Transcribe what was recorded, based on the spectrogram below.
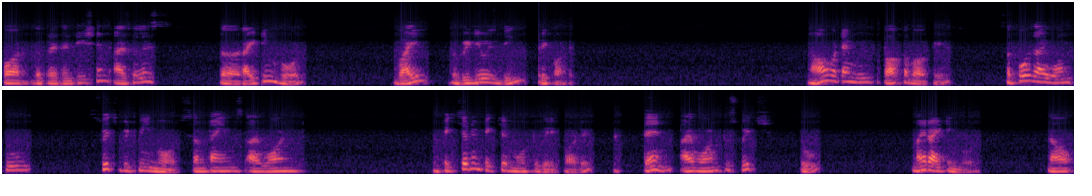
for the presentation as well as the writing board while the video is being recorded. Now what I'm going to talk about is, suppose I want to switch between modes. Sometimes I want the picture in picture mode to be recorded. Then I want to switch to my writing board. Now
